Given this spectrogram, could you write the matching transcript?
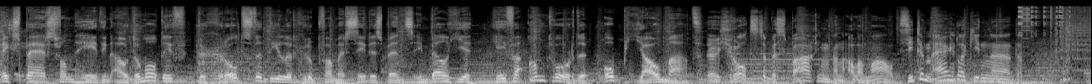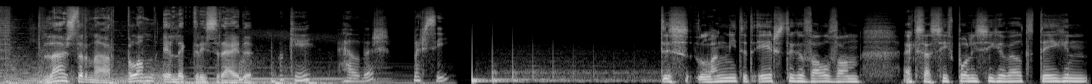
Experts van Hedin Automotive, de grootste dealergroep van Mercedes-Benz in België, geven antwoorden op jouw maat. De grootste besparing van allemaal zit hem eigenlijk in uh, dat... Luister naar Plan Elektrisch Rijden. Oké, okay, helder. Merci. Het is lang niet het eerste geval van excessief politiegeweld tegen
